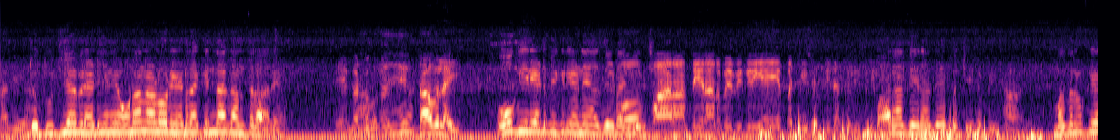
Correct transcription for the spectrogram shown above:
ਹਾਂਜੀ ਹਾਂ। ਜੋ ਦੂਜੀਆਂ ਵੈਰਾਈਟੀਆਂ ਨੇ ਉਹਨਾਂ ਨਾਲੋਂ ਰੇਟ ਦਾ ਕਿੰਨਾ ਕੁ ਅੰਤਰ ਆ ਰਿਹਾ? ਇਹ ਘੱਟੋ ਡਬਲ ਹੈ ਜੀ। ਉਹ ਕੀ ਰੇਟ ਵਿਕ ਰਹੀਆਂ ਨੇ ਅੱਜ ਦੇ ਟਾਈਮ ਉਹ ਵਿੱਚ? 12 13 ਰੁਪਏ ਵਿਕ ਰਹੀ ਹੈ ਇਹ 25 26 ਤੱਕ ਵਿਕ ਰਹੀ ਹੈ 12 13 ਤੇ 25 26 ਹਾਂ। ਮਤਲਬ ਕਿ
